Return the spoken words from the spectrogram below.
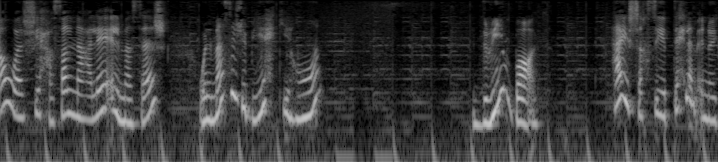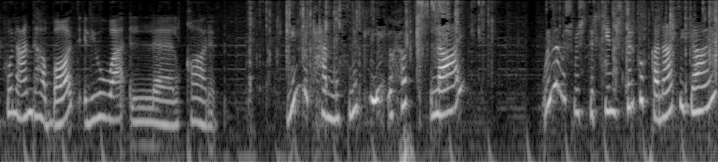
أول شي حصلنا عليه ال message وال message بيحكي هون dream boat هاي الشخصية بتحلم إنه يكون عندها boat اللي هو القارب. مين متحمس؟ مثلي؟ يحط like وإذا مش مشتركين اشتركوا بقناتي جايز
